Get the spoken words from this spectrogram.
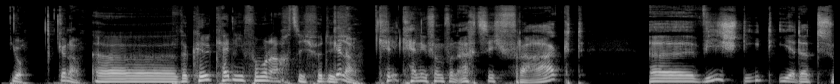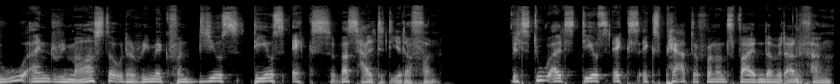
Jo, genau. Äh, The Kill Kenny 85 für dich. Genau. Kill Kenny 85 fragt, äh, wie steht ihr dazu, ein Remaster oder Remake von Deus, Deus Ex? Was haltet ihr davon? Willst du als Deus Ex-Experte von uns beiden damit anfangen?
